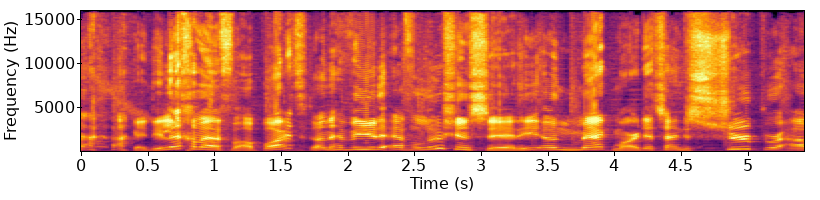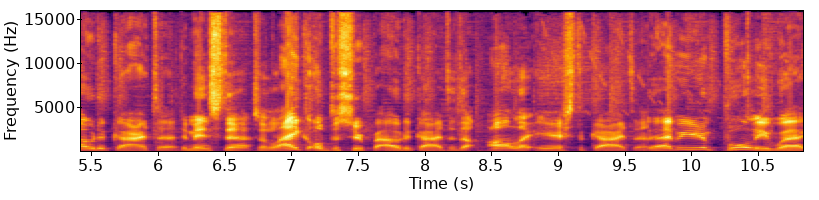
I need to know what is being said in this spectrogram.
Oké, die leggen we even apart. Dan hebben we hier de Evolution serie. Een Magmar. Dit zijn de super oude kaarten. Tenminste, ze lijken op de super oude kaarten. De allereerste kaarten. We hebben hier een Poliwag.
